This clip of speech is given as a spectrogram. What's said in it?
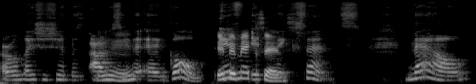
a relationship is obviously Mhm. the end goal. If it makes it sense. makes sense. Now,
